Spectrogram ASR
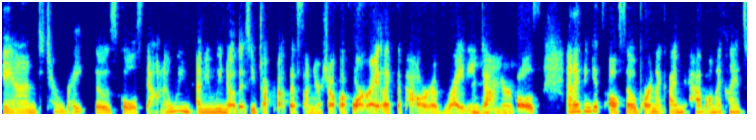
and to write those goals down. And we i mean we know this you've talked about this on your show before right? Like the power of writing mm-hmm. down your goals. And i think it's also important like i have all my clients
